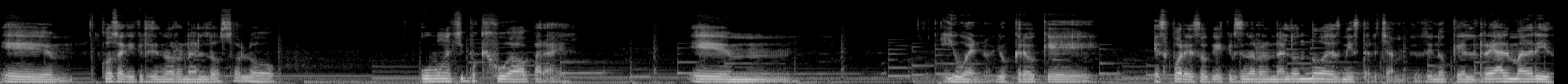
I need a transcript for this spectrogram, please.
Eh, cosa que Cristiano Ronaldo solo hubo un equipo que jugaba para él. Em, y bueno, yo creo que es por eso que Cristiano Ronaldo no es Mr. Champions, sino que el Real Madrid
